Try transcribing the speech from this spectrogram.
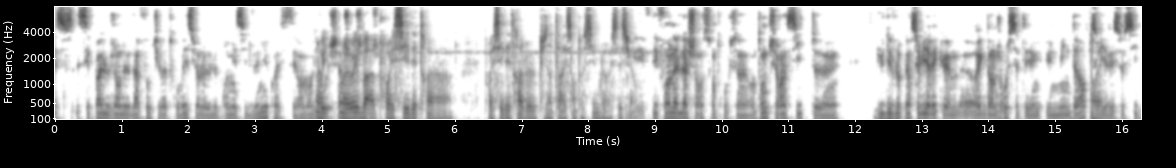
c'est pas le genre d'infos que tu vas trouver sur le, premier site venu, quoi. C'est vraiment de la oui, recherche. Oui, bah pour essayer d'être euh, pour essayer d'être le plus intéressant possible, c'est sûr. des fois, on a de la chance, on trouve, on tombe sur un site du développeur, celui avec euh, Rick Dangerous, c'était une, mine d'or parce qu'il y avait ce site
